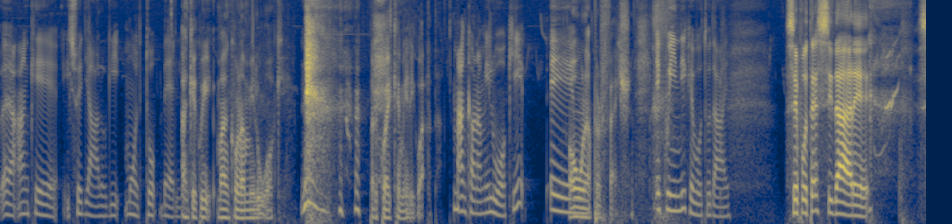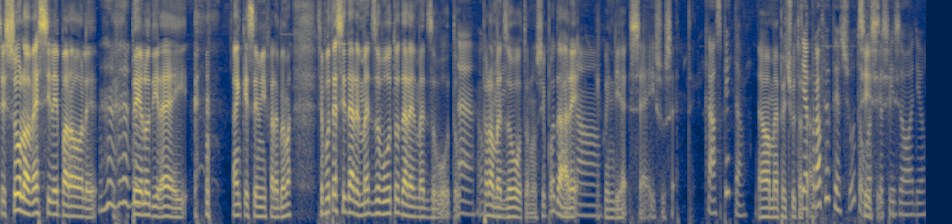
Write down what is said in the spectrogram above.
eh, anche i suoi dialoghi molto belli. Anche qui manca una Milwaukee, per quel che mi riguarda. Manca una Milwaukee e, O una Perfection. e quindi che voto dai? Se potessi dare, se solo avessi le parole, te lo direi, anche se mi farebbe male. Se potessi dare il mezzo voto, darei il mezzo voto. Eh, Però ok. mezzo voto non si può dare, No. e quindi è 6 su 7. Caspita, No, a me è piaciuta ti è tanto. proprio piaciuto Sì, questo sì, sì, sì. episodio?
